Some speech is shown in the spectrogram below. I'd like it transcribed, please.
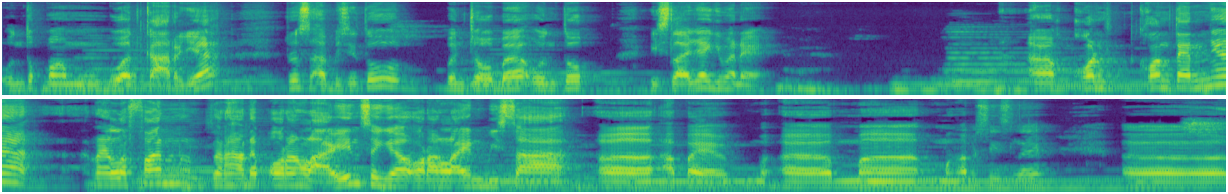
untuk membuat karya. Terus abis itu mencoba untuk istilahnya gimana ya? Eh, kon- kontennya relevan terhadap orang lain sehingga orang lain bisa eh, apa ya eh, me- mengapa sih istilahnya eh,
